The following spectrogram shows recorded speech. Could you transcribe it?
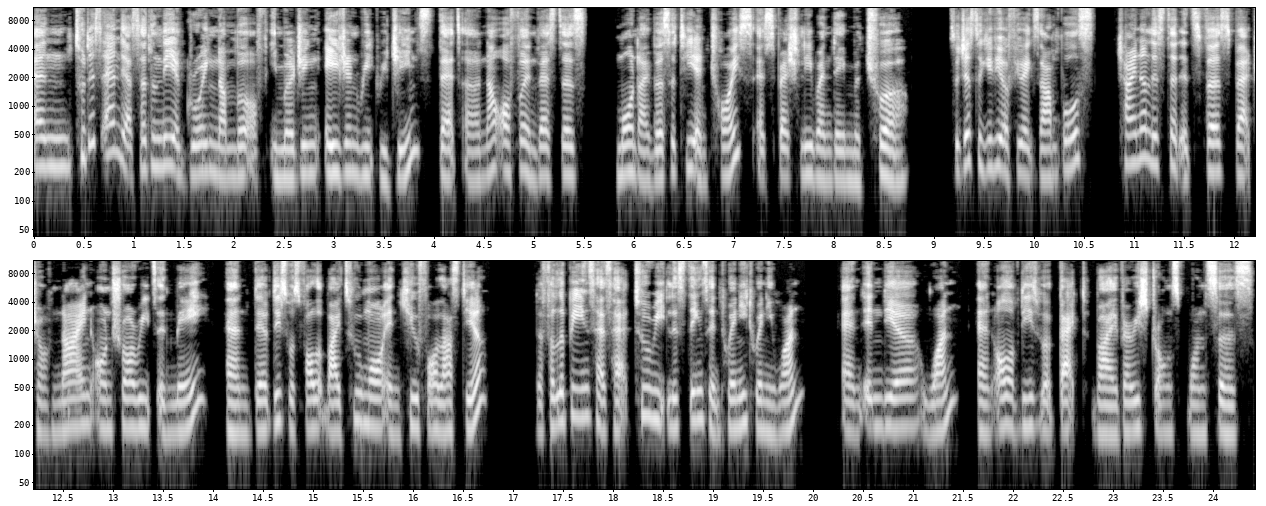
And to this end, there are certainly a growing number of emerging Asian REIT regimes that uh, now offer investors more diversity and choice, especially when they mature. So just to give you a few examples, China listed its first batch of nine onshore REITs in May, and this was followed by two more in Q4 last year. The Philippines has had two REIT listings in 2021, and India one, and all of these were backed by very strong sponsors.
